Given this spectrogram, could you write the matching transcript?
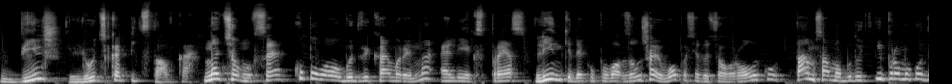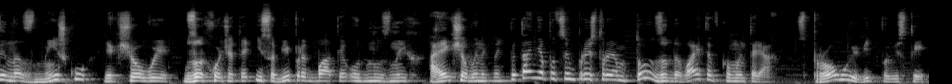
більш людська підставка. На цьому все. Купував обидві камери на AliExpress. Лінки, де купував, залишаю в описі до цього ролику. Там саме будуть і промокоди на знижку, якщо ви захочете і собі придбати одну з них. А якщо виникнуть питання по цим пристроям, то задавайте в коментарях. Спробую відповісти.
